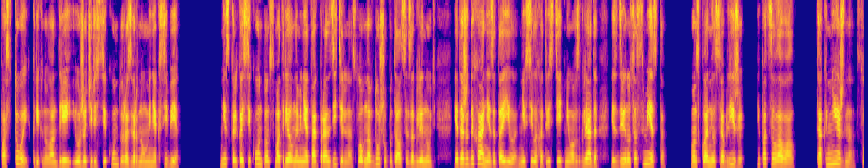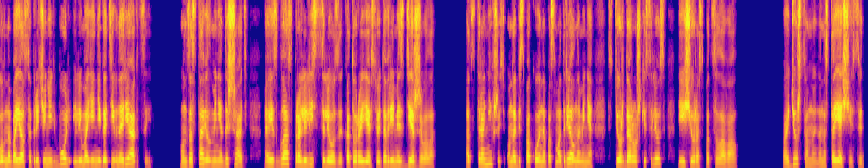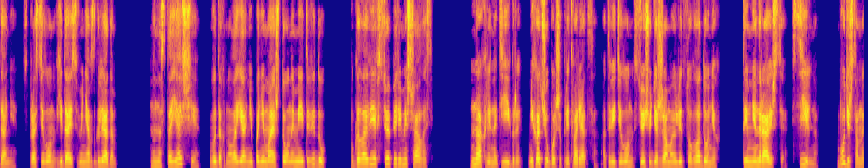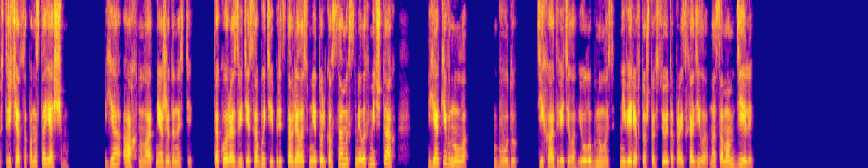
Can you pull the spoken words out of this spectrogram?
«Постой!» – крикнул Андрей и уже через секунду развернул меня к себе. Несколько секунд он смотрел на меня так пронзительно, словно в душу пытался заглянуть. Я даже дыхание затаила, не в силах отвести от него взгляда и сдвинуться с места. Он склонился ближе и поцеловал. Так нежно, словно боялся причинить боль или моей негативной реакции. Он заставил меня дышать, а из глаз пролились слезы, которые я все это время сдерживала. Отстранившись, он обеспокоенно посмотрел на меня, стер дорожки слез и еще раз поцеловал. «Пойдешь со мной на настоящее свидание?» – спросил он, въедаясь в меня взглядом. «На настоящее?» – выдохнула я, не понимая, что он имеет в виду. В голове все перемешалось. «Нахрен эти игры! Не хочу больше притворяться», – ответил он, все еще держа мое лицо в ладонях. «Ты мне нравишься. Сильно. Будешь со мной встречаться по-настоящему?» Я ахнула от неожиданности. Такое развитие событий представлялось мне только в самых смелых мечтах. Я кивнула. «Буду», – тихо ответила и улыбнулась, не веря в то, что все это происходило на самом деле.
